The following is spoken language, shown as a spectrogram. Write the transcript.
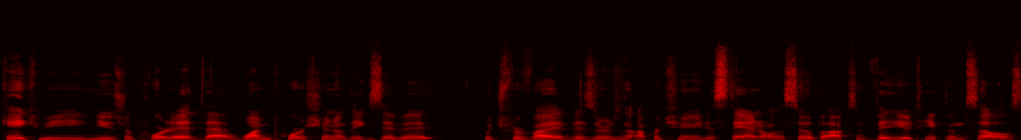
Gay Community News reported that one portion of the exhibit, which provided visitors an opportunity to stand on a soapbox and videotape themselves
